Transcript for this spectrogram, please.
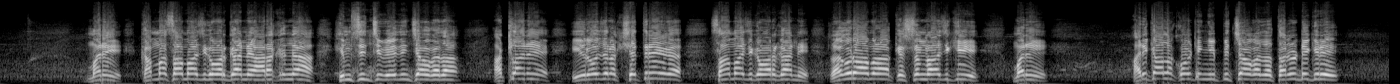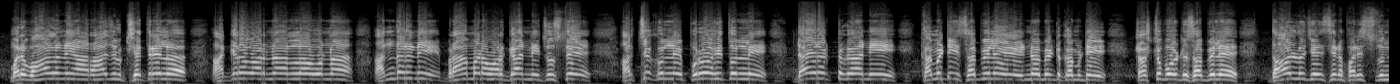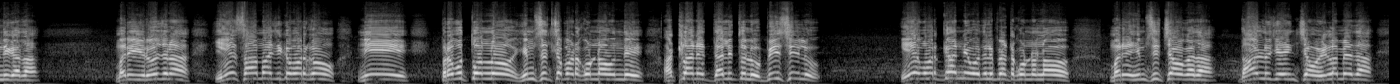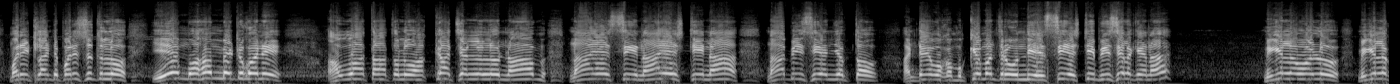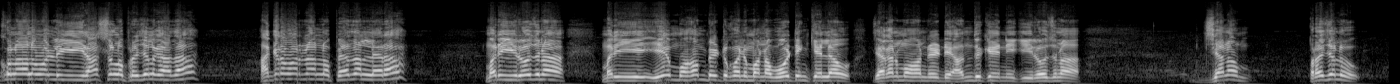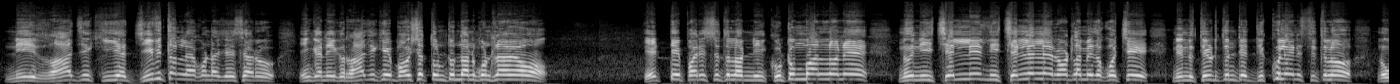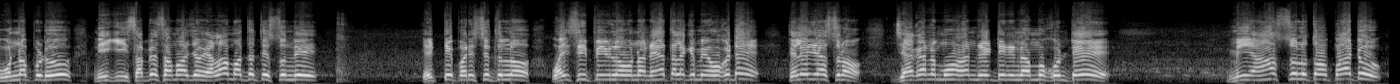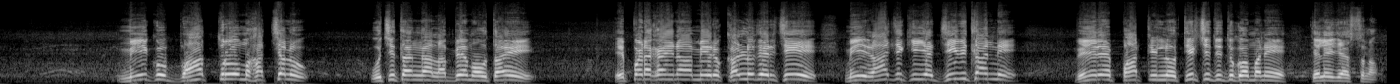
మరి కమ్మ సామాజిక వర్గాన్ని ఆ రకంగా హింసించి వేధించావు కదా. అట్లానే ఈ రోజున క్షత్రియ సామాజిక వర్గాన్ని రఘురామ కృష్ణరాజుకి మరి అరికాల కోటింగ్ ఇప్పించావు కదా తరు డిగ్రీ. మరి వాళ్ళని ఆ రాజులు క్షత్రియుల అగ్రవర్ణాల్లో ఉన్న అందరినీ బ్రాహ్మణ వర్గాన్ని చూస్తే అర్చకుల్ని పురోహితుల్ని డైరెక్ట్గా నీ కమిటీ సభ్యులే ఎండోమెంట్ కమిటీ ట్రస్ట్ బోర్డు సభ్యులే దాడులు చేసిన పరిస్థితి ఉంది కదా. మరి ఈ రోజున ఏ సామాజిక వర్గం నీ ప్రభుత్వంలో హింసించబడకుండా ఉంది? అట్లానే దళితులు బీసీలు ఏ వర్గాన్ని వదిలిపెట్టకుండా మరి హింసించావు కదా దాడులు చేయించావు ఇళ్ళ మీద. మరి ఇట్లాంటి పరిస్థితుల్లో ఏ మొహం పెట్టుకొని అవ్వాతాతలు అక్క చెల్లెలు నా నా ఎస్సీ నా ఎస్టీ నా నా బీసీ అని చెప్తావు. అంటే ఒక ముఖ్యమంత్రి ఉంది ఎస్సీ ఎస్టీ బీసీలకేనా? మిగిలిన వాళ్ళు మిగిలిన కులాల వాళ్ళు ఈ రాష్ట్రంలో ప్రజలు కాదా? అగ్రవర్ణాల్లో పేదలు లేరా? మరి ఈ రోజున మరి ఏ మొహం పెట్టుకొని మొన్న ఓటింగ్కి వెళ్ళావు జగన్మోహన్ రెడ్డి? అందుకే నీకు ఈ రోజున జనం ప్రజలు నీ రాజకీయ జీవితం లేకుండా చేశారు. ఇంకా నీకు రాజకీయ భవిష్యత్తు ఉంటుంది అనుకుంటున్నావేమో ఎట్టి పరిస్థితుల్లో నీ కుటుంబాల్లోనే నువ్వు నీ చెల్లి నీ చెల్లెళ్ళే రోడ్ల మీదకి వచ్చి నిన్ను తిడుతుంటే దిక్కులేని స్థితిలో నువ్వు ఉన్నప్పుడు నీకు ఈ సభ్య సమాజం ఎలా మద్దతు ఇస్తుంది ఎట్టి పరిస్థితుల్లో వైసీపీలో ఉన్న నేతలకి మేము ఒకటే తెలియజేస్తున్నాం. జగన్మోహన్ రెడ్డిని నమ్ముకుంటే మీ ఆస్తులతో పాటు మీకు బాత్రూమ్ హత్యలు ఉచితంగా లభ్యమవుతాయి. ఎప్పటికైనా మీరు కళ్ళు తెరిచి మీ రాజకీయ జీవితాన్ని వేరే పార్టీల్లో తీర్చిదిద్దుకోమని తెలియజేస్తున్నాం.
